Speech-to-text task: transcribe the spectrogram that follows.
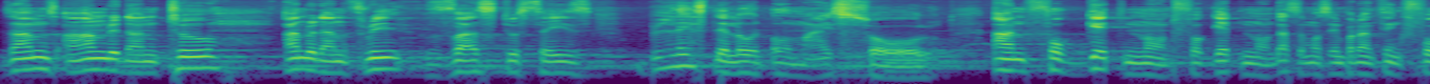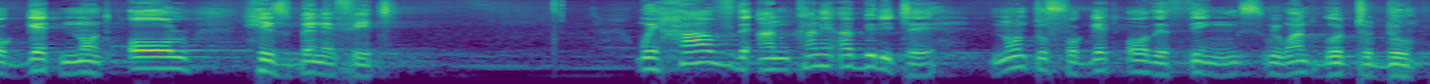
Psalms 102, 103, verse 2 says, Bless the Lord, O my soul, and forget not, forget not. That's the most important thing. Forget not all his benefits. We have the uncanny ability not to forget all the things we want God to do.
